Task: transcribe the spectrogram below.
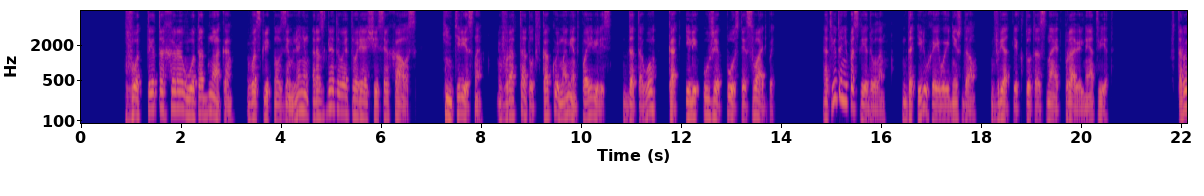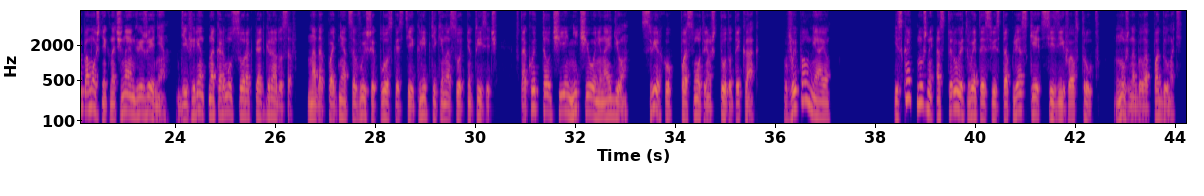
«Вот это хоровод, однако!» – воскликнул землянин, разглядывая творящийся хаос. «Интересно, врата тут в какой момент появились? До того, как или уже после свадьбы?» Ответа не последовало. Да Илюха его и не ждал. Вряд ли кто-то знает правильный ответ. Второй помощник, начинаем движение. Дифферент на корму 45 градусов. Надо подняться выше плоскости эклиптики на сотню тысяч. В такой толчье ничего не найдем. Сверху посмотрим, что тут и как. Выполняю. Искать нужный астероид в этой свистопляске Сизифов труд. Нужно было подумать.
